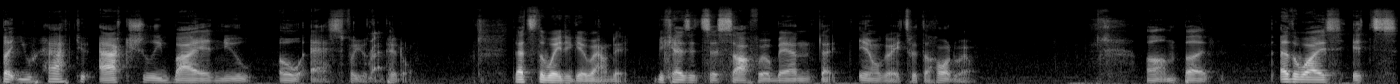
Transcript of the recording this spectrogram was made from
but you have to actually buy a new OS for your Right. computer. That's the way to get around it because it's a software ban that integrates with the hardware. Um, but otherwise, it's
